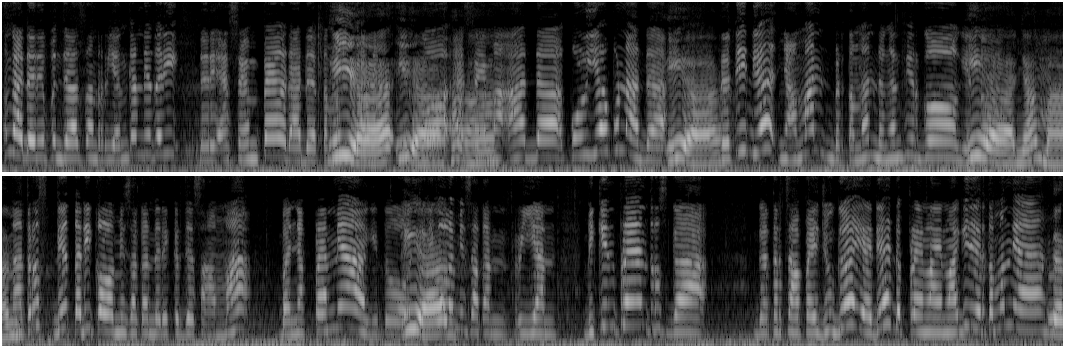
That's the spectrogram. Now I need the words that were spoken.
Enggak dari penjelasan Rian kan dia tadi dari SMP udah ada teman Iya, iya. SMA ada, kuliah pun ada. Iya. Berarti dia nyaman berteman dengan Virgo gitu. Iya, nyaman. Nah terus dia tadi kalau misalkan dari kerjasama banyak plannya gitu. Iya. Jadi kalau misalkan Rian bikin plan terus gak gak tercapai juga ya dia ada plan lain lagi dari temennya. Nah,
